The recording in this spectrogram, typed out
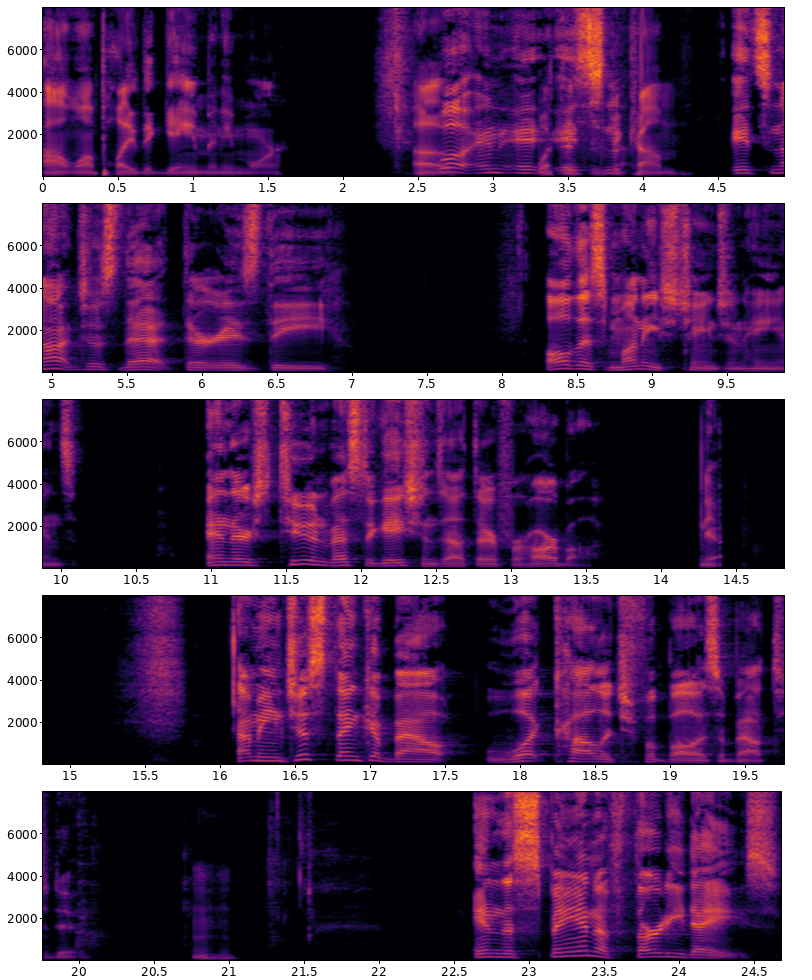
I don't want to play the game anymore. Well, and it, what this it's has not, become. it's not just that. There is the all this money's changing hands, and there's two investigations out there for Harbaugh. Yeah. I mean, just think about what college football is about to do. hmm In the span of 30 days,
